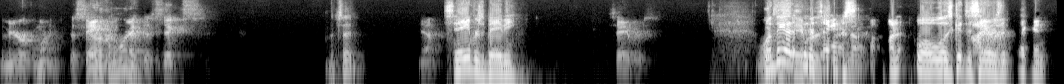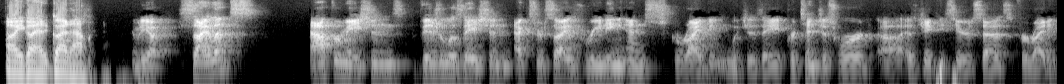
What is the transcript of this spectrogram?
The miracle morning. The savers, morning. Right? The six. That's it. Yeah. Savers, baby. Savers. What's One thing I was going to say on, well, let's get to savers in a second. Oh, you go ahead. Go ahead, Hal. Silence, affirmations, visualization, exercise, reading, and scribing, which is a pretentious word, uh, as JP Sears says, for writing.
